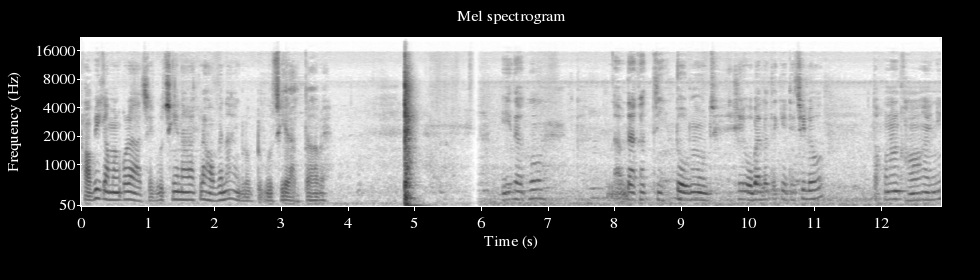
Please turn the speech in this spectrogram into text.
সবই কেমন করে আছে, গুছিয়ে না রাখলে হবে না, এগুলো একটু গুছিয়ে রাখতে হবে। এই দেখো দেখাচ্ছি তরমুজ। সেই ওবেলাতে কেটেছিল, তখন আর খাওয়া হয়নি।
